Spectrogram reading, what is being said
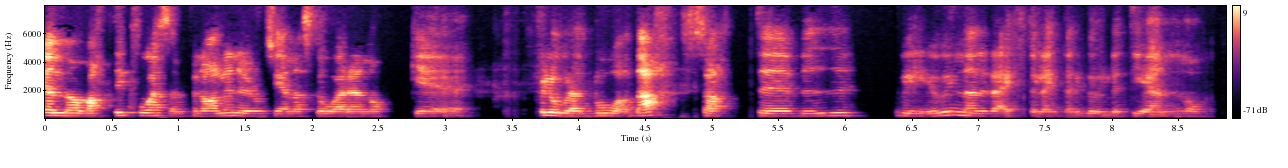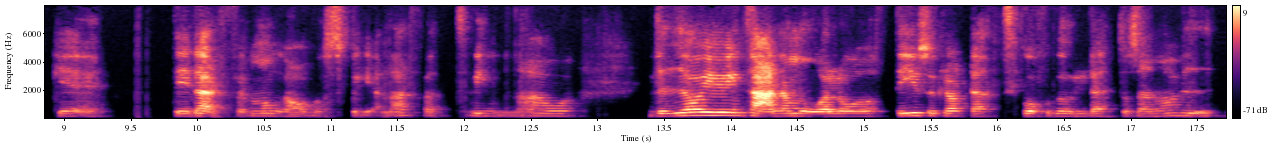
ändå har varit i två SM-finaler nu de senaste åren och eh, förlorat båda. Så att eh, vi vill ju vinna det där efterlängtade guldet igen och eh, det är därför många av oss spelar för att vinna. Och vi har ju interna mål och det är ju såklart att gå för guldet och sen har vi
